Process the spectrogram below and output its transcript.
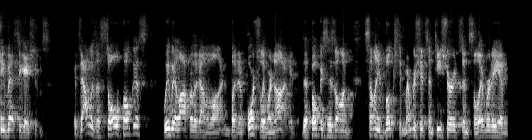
investigations. If that was the sole focus, we'd be a lot further down the line. But unfortunately, we're not. It, the focus is on selling books and memberships and T-shirts and celebrity and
